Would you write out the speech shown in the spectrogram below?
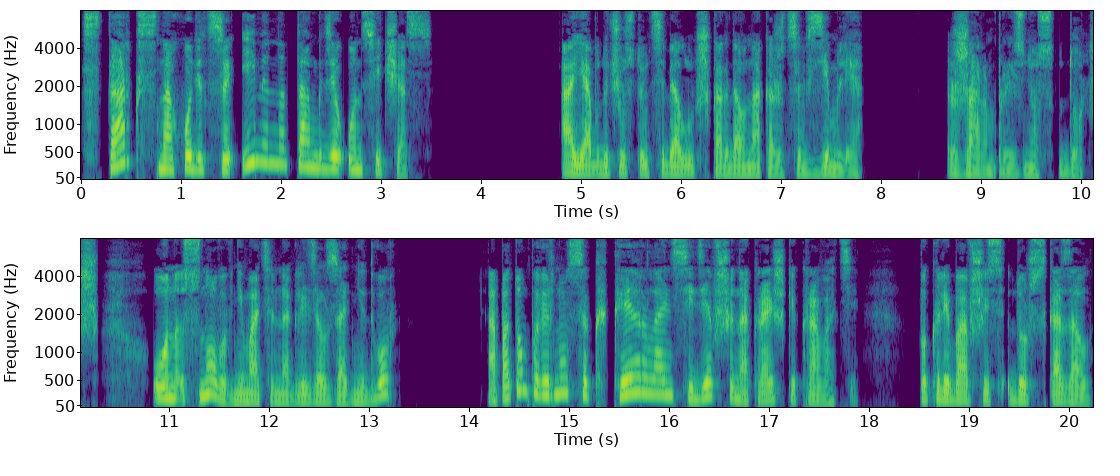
Старкс находится именно там, где он сейчас. А я буду чувствовать себя лучше, когда он окажется в земле, — жаром произнес Додж. Он снова внимательно оглядел задний двор, а потом повернулся к Кэролайн, сидевшей на краешке кровати. Поколебавшись, Додж сказал,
